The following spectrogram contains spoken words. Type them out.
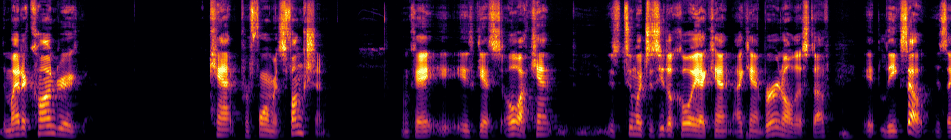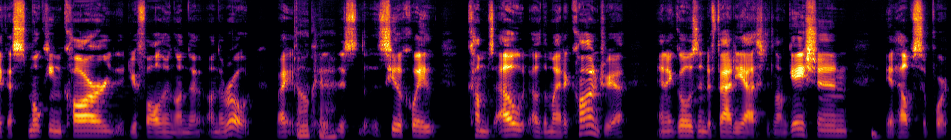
the mitochondria can't perform its function, okay, it, gets oh I can't, there's too much acetyl CoA, I can't I can't burn all this stuff. It leaks out. It's like a smoking car that you're following on the on the road, right? Okay, this acetyl CoA comes out of the mitochondria and it goes into fatty acid elongation. It helps support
